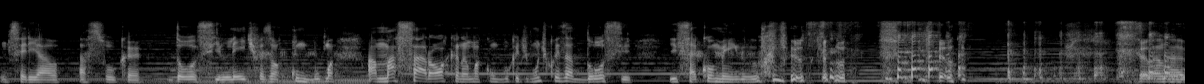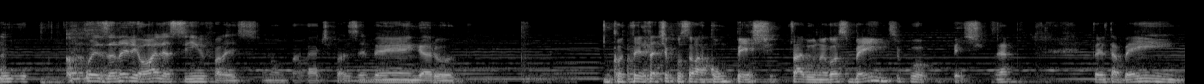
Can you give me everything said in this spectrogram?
um cereal, açúcar, doce, leite, faz uma cumbuca, uma, uma maçaroca, né? uma cumbuca de um monte de coisa doce e sai comendo pelo, pelo, pelo, pela nave. O, ele olha assim e fala: Isso não vai te fazer bem, garoto. Enquanto ele tá, tipo, sei lá, com um peixe, sabe? Um negócio bem, tipo, peixe, né? Então ele tá bem.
